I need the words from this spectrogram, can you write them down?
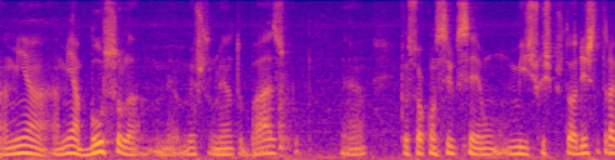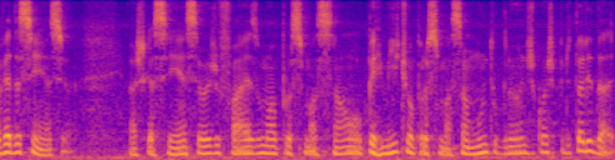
a minha, a minha bússola, meu, meu instrumento básico, né, que eu só consigo ser um místico espiritualista através da ciência. Acho que a ciência hoje faz uma aproximação, ou permite uma aproximação muito grande com a espiritualidade.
